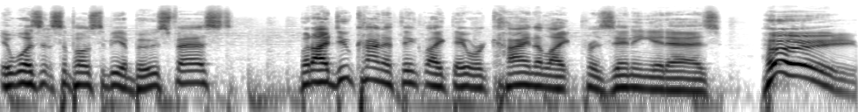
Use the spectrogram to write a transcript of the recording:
it wasn't supposed to be a booze fest, but I do kind of think like they were kind of like presenting it as, "Hey,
